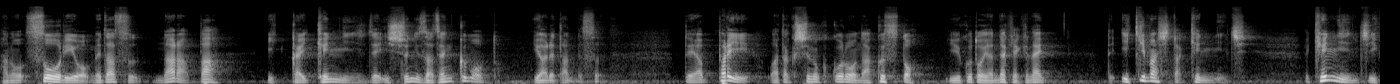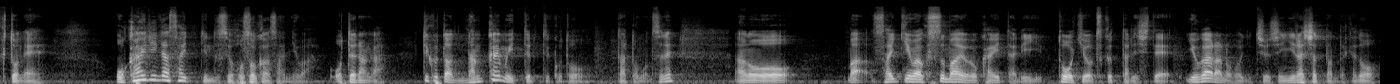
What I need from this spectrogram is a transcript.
あの総理を目指すならば、一回建仁寺で一緒に座禅組もうと言われたんです。で、やっぱり私の心をなくすということをやんなきゃいけない。で行きました、建仁寺。建仁寺行くとね、お帰りなさいって言うんですよ、細川さんには、お寺が。っていうことは何回も言ってるっていうことだと思うんですね。あのまあ、最近は襖絵を描いたり陶器を作ったりして湯河原の方に中心にいらっしゃったんだけど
